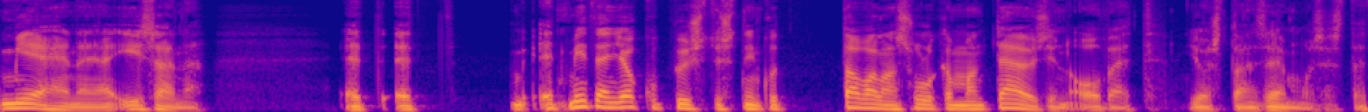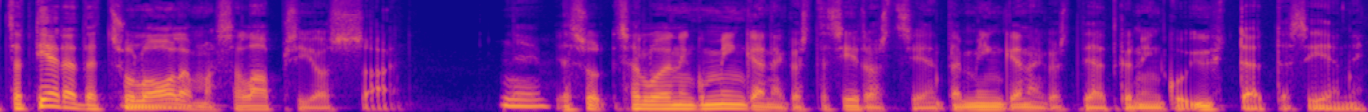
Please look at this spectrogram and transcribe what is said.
miehenä ja isänä, että et, et miten joku pystyisi niinku tavallaan sulkemaan täysin ovet jostain semmoisesta. Että sä tiedät, että sulla on olemassa lapsi jossain. Niin. Ja su, se luo niinku minkäännäköistä sidosta siihen tai minkäännäköistä, tiedätkö, niinku yhteyttä siihen. Niin.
